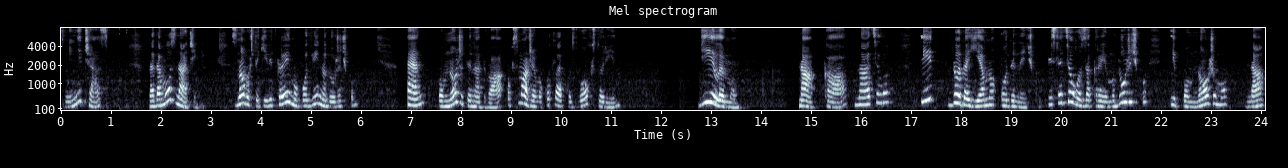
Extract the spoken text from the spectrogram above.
Змінні час. Надамо значення. Знову ж таки, відкриємо подвійну дужечку. n помножити на 2, обсмажуємо котлетку з двох сторін, ділимо на k націло і додаємо одиничку. Після цього закриємо дужечку і помножимо на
